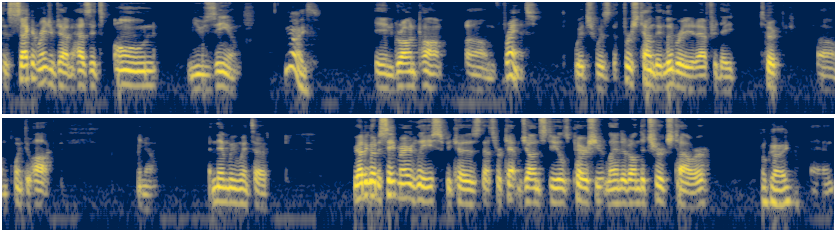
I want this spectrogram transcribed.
the second Ranger Battalion has its own museum. Nice. in Grand Camp, um, France, which was the first town they liberated after they took um, Pointe du Hoc. You know, and then we went to we had to go to Sainte-Mère-Église because that's where Captain John Steele's parachute landed on the church tower, Okay. and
